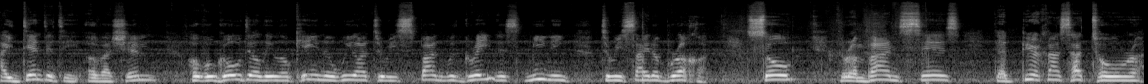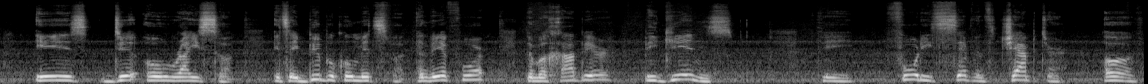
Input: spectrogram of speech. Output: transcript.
identity of Hashem. We are to respond with greatness, meaning to recite a bracha. So the Ramban says that Birchas HaTorah is deoraisa. It's a biblical mitzvah, and therefore the Mechaber begins the 47th chapter of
